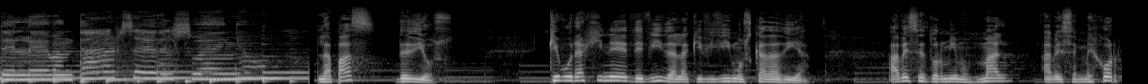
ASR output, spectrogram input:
de levantarse del sueño. La paz de Dios. Qué vorágine de vida la que vivimos cada día. A veces dormimos mal, a veces mejor.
